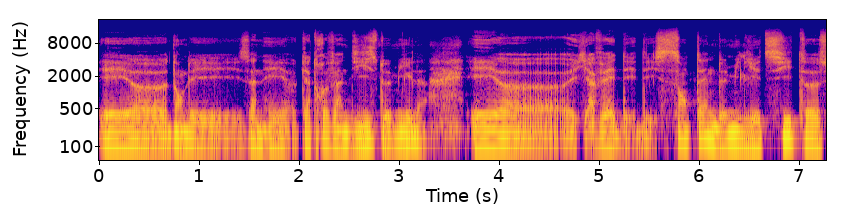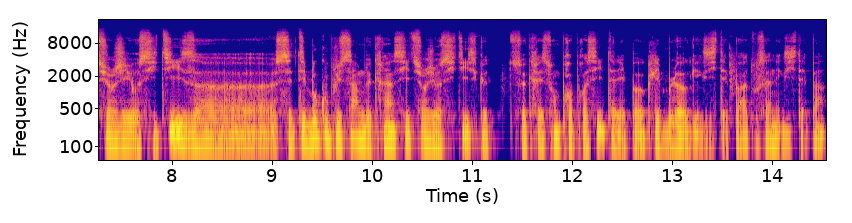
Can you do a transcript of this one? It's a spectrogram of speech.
et euh, dans les années 90-2000, et euh, il y avait des, des, centaines de milliers de sites euh, sur GeoCities. Euh, c'était beaucoup plus simple de créer un site sur GeoCities que de se créer son propre site à l'époque. Les blogs n'existaient pas, tout ça n'existait pas,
